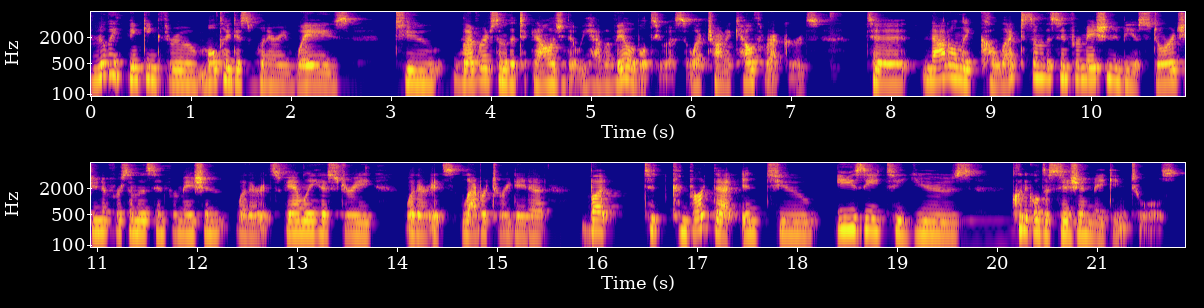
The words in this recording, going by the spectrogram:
really thinking through multidisciplinary ways to leverage some of the technology that we have available to us, electronic health records, to not only collect some of this information and be a storage unit for some of this information, whether it's family history, whether it's laboratory data, but to convert that into easy to use clinical decision making tools.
